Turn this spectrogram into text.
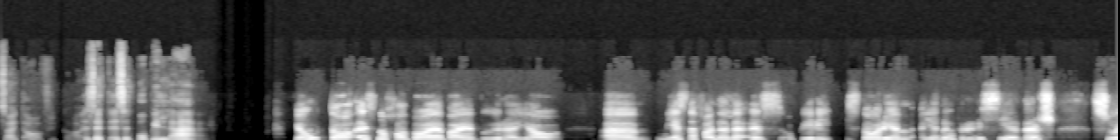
Suid-Afrika. Is dit is dit populêr? Jong, daar is nogal baie baie boere, ja. Ehm uh, meeste van hulle is op hierdie stadium heuningproduseerders. So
